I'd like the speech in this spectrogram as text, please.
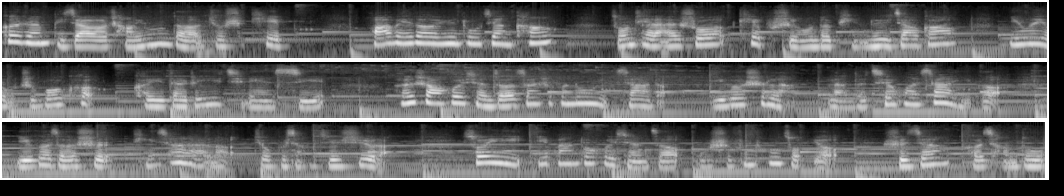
个人比较常用的就是 Keep，华为的运动健康。总体来说，Keep 使用的频率较高，因为有直播课可以带着一起练习，很少会选择三十分钟以下的。一个是懒，懒得切换下一个；一个则是停下来了就不想继续了，所以一般都会选择五十分钟左右。时间和强度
